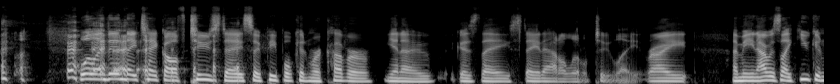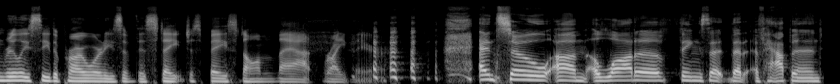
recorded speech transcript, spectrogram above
well, and then they take off Tuesday so people can recover, you know, because they stayed out a little too late, right? I mean, I was like, you can really see the priorities of this state just based on that right there. and so, um, a lot of things that that have happened.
